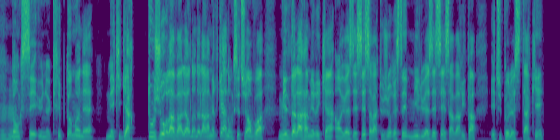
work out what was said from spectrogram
Mhm. Donc, c'est une crypto-monnaie, mais qui garde toujours la valeur d'un dollar américain. Donc, si tu envoies 1000 dollars américains en USDC, ça va toujours rester 1000 USDC, ça varie pas. Et tu peux le stacker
